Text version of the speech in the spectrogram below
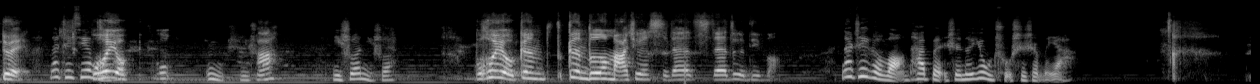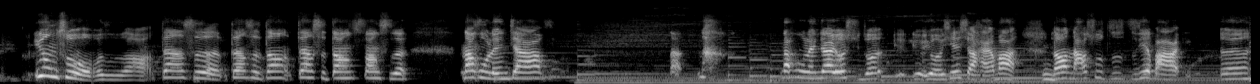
对，那这些不会有不嗯，你说，啊，你说，你说。不会有更更多的麻雀死在死在这个地方。那这个网它本身的用处是什么呀？用处我不知道，但是但是当但是当当时那户人家，那那那户人家有许多有有有一些小孩嘛，嗯然后拿树枝直接把嗯、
